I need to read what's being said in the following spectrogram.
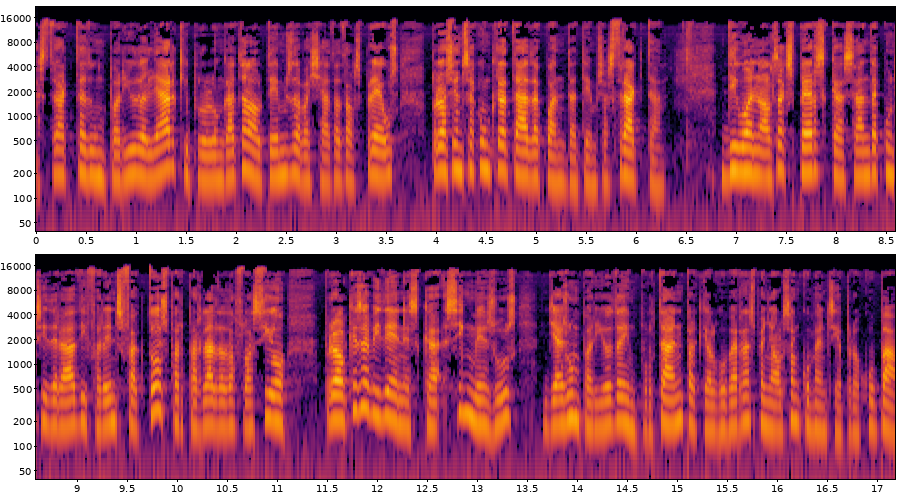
es tracta d'un període llarg i prolongat en el temps de baixada dels preus, però sense concretar de quant de temps es tracta. Diuen els experts que s'han de considerar diferents factors per parlar de deflació, però el que és evident és que cinc mesos ja és un període important perquè el govern espanyol se'n comenci a preocupar.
